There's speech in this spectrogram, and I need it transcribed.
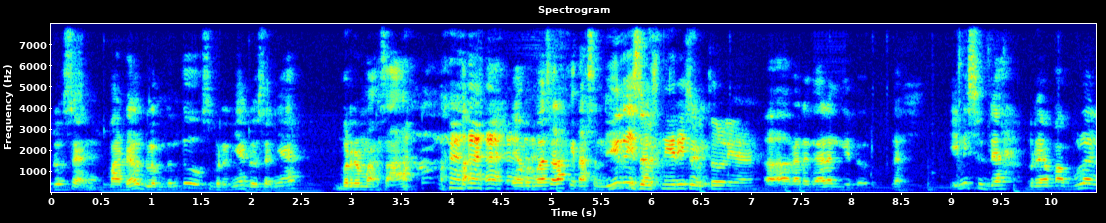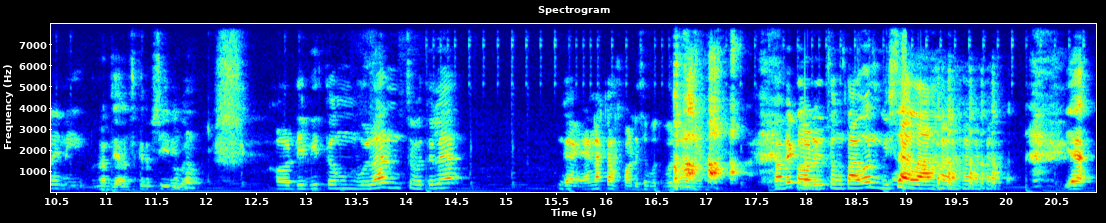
dosen. Padahal belum tentu sebenarnya dosennya bermasalah. yang bermasalah kita sendiri Kita sendiri sebetulnya. Kadang-kadang gitu. Nah, ini sudah berapa bulan ini pengerjaan skripsi ini, Bang? Kalau dihitung bulan sebetulnya nggak enak lah kalau disebut bulannya. Tapi kalau dihitung tahun bisa lah. ya,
